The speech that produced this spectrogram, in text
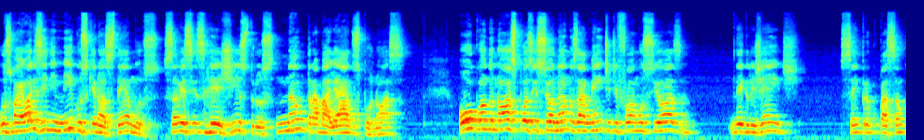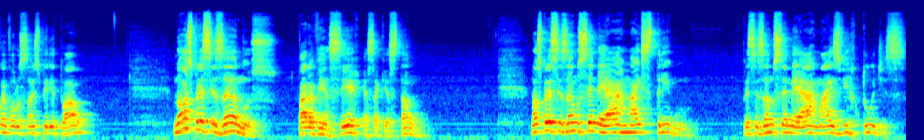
os maiores inimigos que nós temos são esses registros não trabalhados por nós. Ou quando nós posicionamos a mente de forma ociosa, negligente, sem preocupação com a evolução espiritual. Nós precisamos para vencer essa questão, nós precisamos semear mais trigo, precisamos semear mais virtudes,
